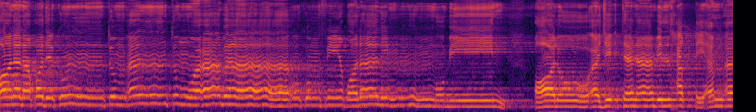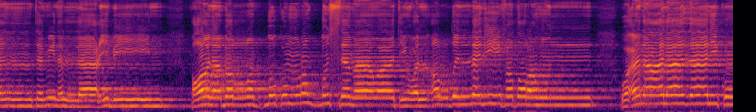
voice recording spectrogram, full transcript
قال لقد كنتم أنتم وآباؤكم في ضلال مبين. قالوا أجئتنا بالحق أم أنت من اللاعبين؟ قال بل ربكم رب السماوات والأرض الذي فطرهن وأنا على ذلكم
